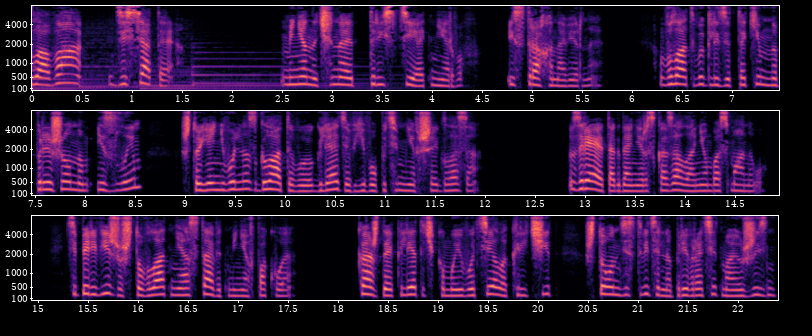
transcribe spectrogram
Глава десятая. Меня начинает трясти от нервов. И страха, наверное. Влад выглядит таким напряженным и злым, что я невольно сглатываю, глядя в его потемневшие глаза. Зря я тогда не рассказала о нем Басманову. Теперь вижу, что Влад не оставит меня в покое. Каждая клеточка моего тела кричит, что он действительно превратит мою жизнь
